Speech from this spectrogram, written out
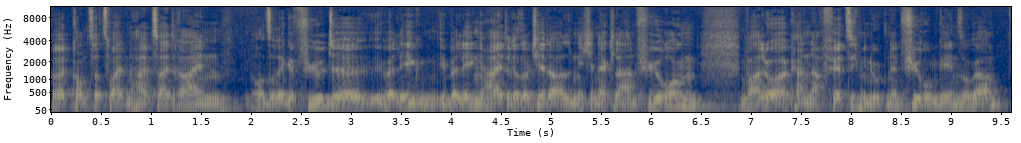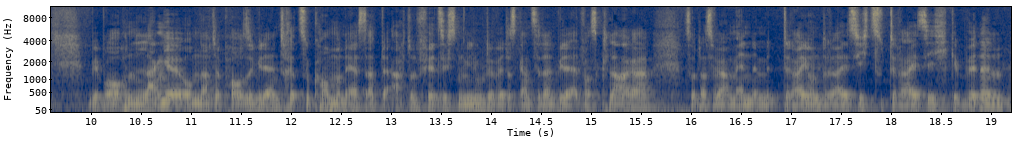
Rött kommt zur zweiten Halbzeit rein. Unsere gefühlte Überlegen, Überlegenheit resultiert aber nicht in der klaren Führung. Valor kann nach 40 Minuten in Führung gehen sogar. Wir brauchen lange, um nach der Pause wieder in Tritt zu kommen und erst ab der 48. Minute wird das Ganze dann wieder etwas klarer, sodass wir am Ende mit 33 zu 30 gewinnen.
